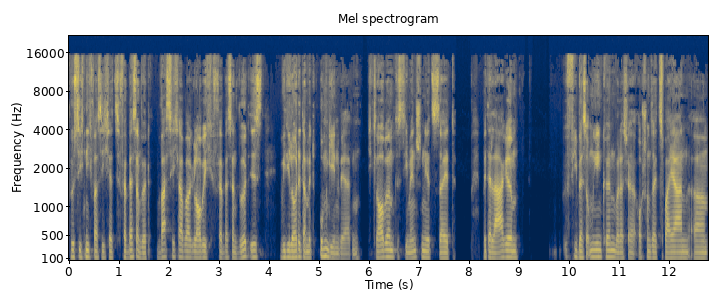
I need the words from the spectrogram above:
wüsste ich nicht, was sich jetzt verbessern wird. Was sich aber, glaube ich, verbessern wird, ist, wie die Leute damit umgehen werden. Ich glaube, dass die Menschen jetzt seit mit der Lage viel besser umgehen können, weil das ja auch schon seit zwei Jahren ähm,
